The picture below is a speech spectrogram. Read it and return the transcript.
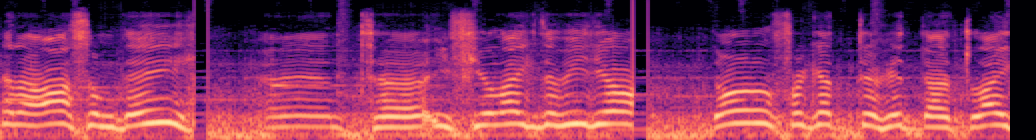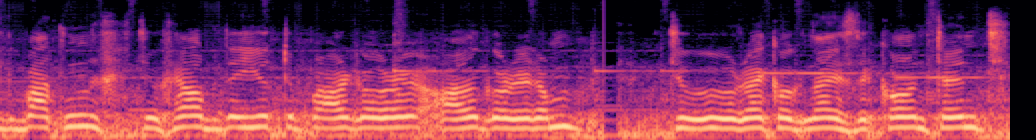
And an awesome day. And uh, if you like the video don't forget to hit that like button to help the YouTube algorithm to recognize the content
